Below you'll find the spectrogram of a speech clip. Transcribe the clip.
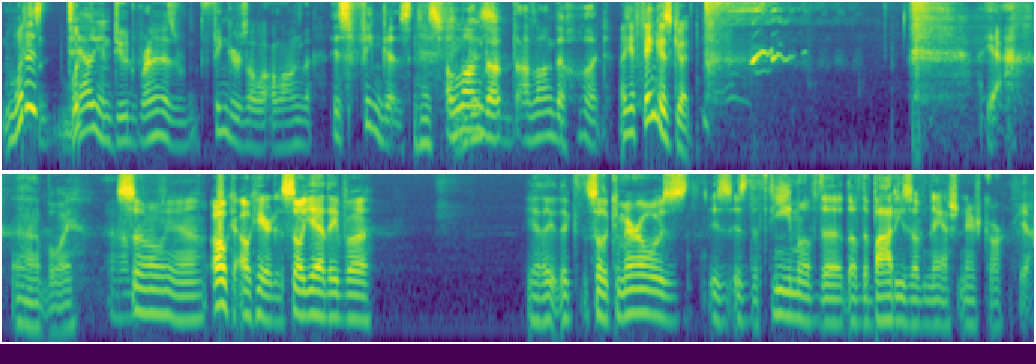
what is what, Italian dude running his fingers al- along the his fingers His along the along the hood. oh, your finger's good. Yeah. Oh boy. Um, so yeah. Okay. Okay. Here it is. So yeah, they've. uh Yeah. They, they, so the Camaro is is is the theme of the of the bodies of Nash NASCAR. Yeah.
